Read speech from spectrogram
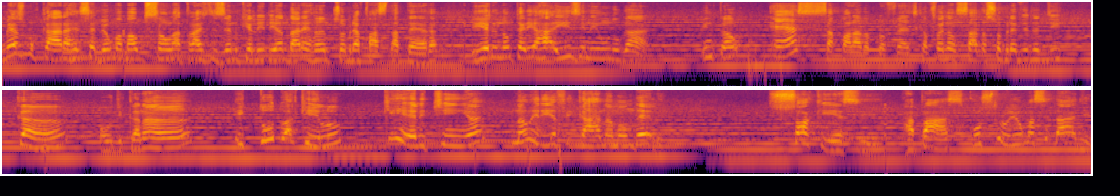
O mesmo cara recebeu uma maldição lá atrás dizendo que ele iria andar errante sobre a face da terra e ele não teria raiz em nenhum lugar. Então, essa palavra profética foi lançada sobre a vida de Cã ou de Canaã e tudo aquilo que ele tinha não iria ficar na mão dele. Só que esse rapaz construiu uma cidade.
